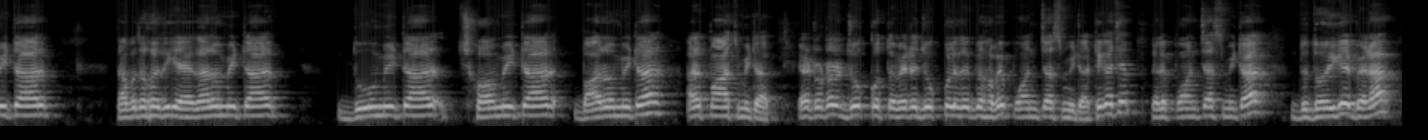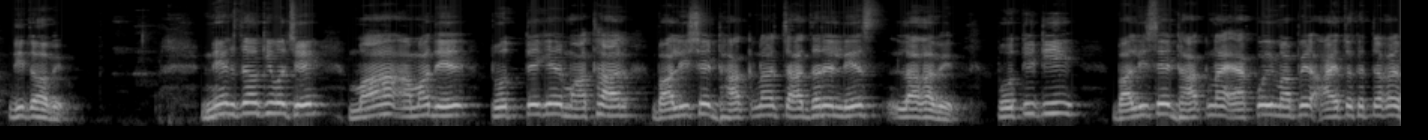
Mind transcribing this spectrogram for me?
মিটার, তারপর দেখো এদিকে এগারো মিটার, দু মিটার, ছ মিটার, বারো মিটার আর পাঁচ মিটার। এটা টোটাল যোগ করতে হবে। এটা যোগ করলে দেখবে হবে পঞ্চাশ মিটার, ঠিক আছে? তাহলে পঞ্চাশ মিটার দৈর্ঘ্যে বেড়া দিতে হবে। নেক্সট দেখো কী বলছে? মা আমাদের প্রত্যেকের মাথার বালিশের ঢাকনা চারধারে লেস লাগাবে। প্রতিটি বালিশের ঢাকনা একই মাপের আয়তক্ষেত্রাকার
